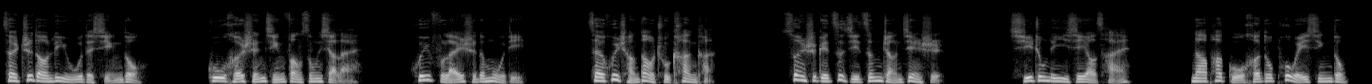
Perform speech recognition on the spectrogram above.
在知道利乌的行动。”古河神情放松下来，恢复来时的目的，在会场到处看看，算是给自己增长见识。其中的一些药材，哪怕古河都颇为心动，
